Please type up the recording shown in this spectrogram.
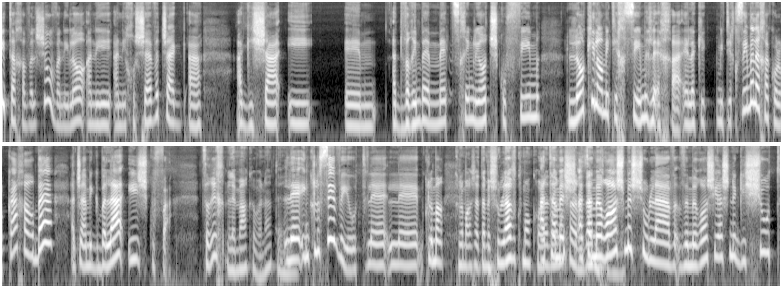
איתך, אבל שוב, אני לא, אני, אני חושבת שהגישה היא, אה, הדברים באמת צריכים להיות שקופים, לא כי לא מתייחסים אליך, אלא כי מתייחסים אליך כל כך הרבה, עד שהמגבלה היא שקופה. צריך למה הכוונה? לאינקלוסיביות, ל, ל, כלומר, כלומר, שאתה משולב כמו כל אתה, אדם מש, אחר. אתה את מראש. משולב, ומראש יש נגישות,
